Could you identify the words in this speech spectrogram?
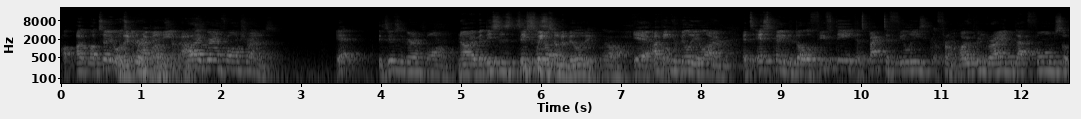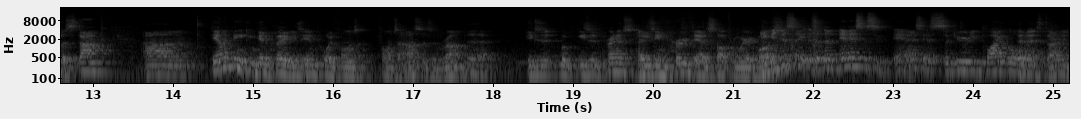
I, I'll tell you what's they're going to happen much, here. Are they grand final trainers? Yeah. Is this a grand final? No, but this is This this wins is on ability. Oh. yeah. I think ability alone. It's SP to dollar fifty. It's back to fillies from open grade. That form sort of stuck. Um, The only thing he can get a beat is Employ finds finds asses and run. the- Because it, look, his apprentice, he's improved out of sight from where he you can was. just see is it the MSS, MSS security plate or MS Donny.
